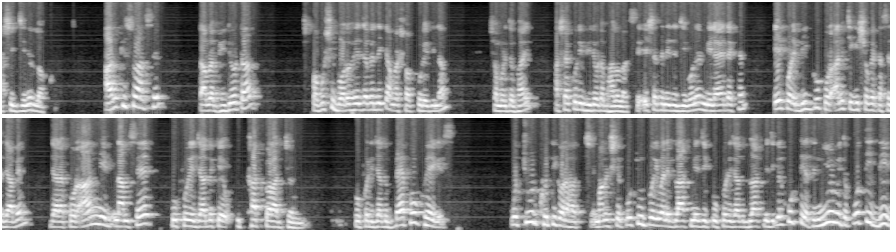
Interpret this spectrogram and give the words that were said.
আশির জিনের লক্ষ্য। আরও কিছু আছে, তা আমরা ভিডিওটা অবশ্যই বড় হয়ে যাবে দেখে আমরা শর্ট করে দিলাম। সম্মানিত ভাই, আশা করি ভিডিওটা ভালো লাগছে। এর সাথে নিজের জীবনের মিলায় দেখেন। এরপরে বিজ্ঞ কোরআনি চিকিৎসকের কাছে যাবেন, যারা কোরআন নামছে পুকুরি জাদুকে উৎখাত করার জন্য। পুকুরি জাদু ব্যাপক হয়ে গেছে। প্রচুর ক্ষতি করা হচ্ছে। মানুষকে প্রচুর পরিমাণে ব্লাড ম্যাজিক পুকুরি জাদু ব্লাড ম্যাজিক করতে আছে নিয়মিত, প্রতিদিন।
